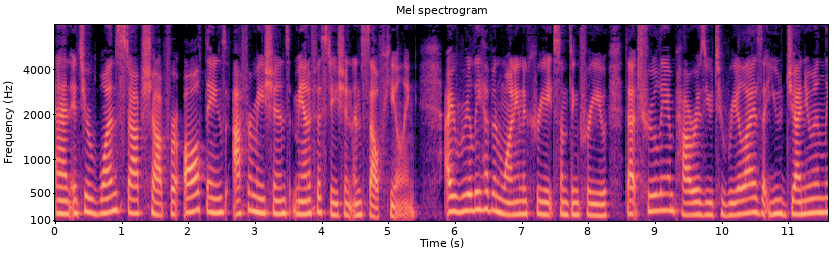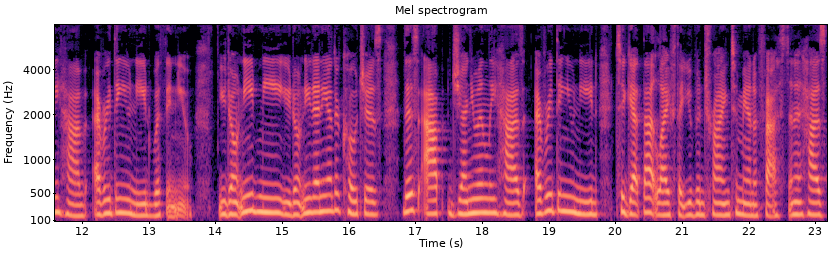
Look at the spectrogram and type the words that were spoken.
and it's your one stop shop for all things affirmations, manifestation, and self healing. I really have been wanting to create something for you that truly empowers you to realize that you genuinely have everything you need within you. You don't need me, you don't need any other coaches. This app genuinely has everything you need to get that life that you've been trying to manifest. And it has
